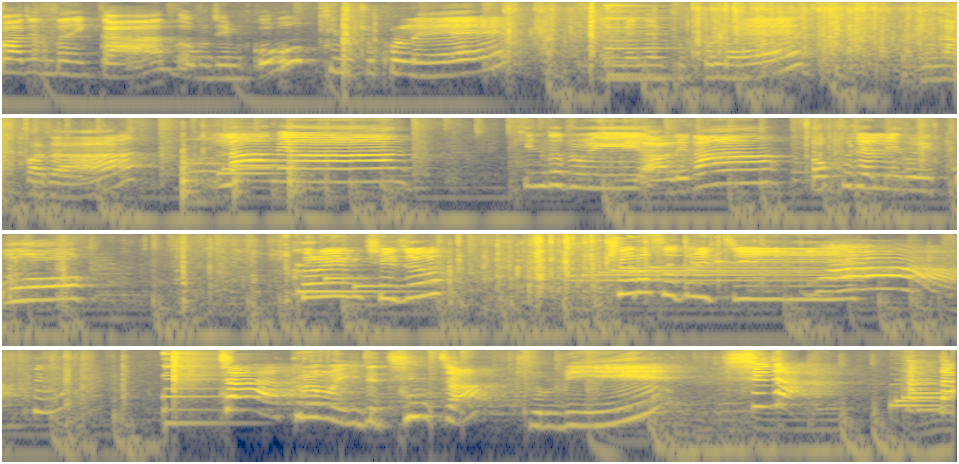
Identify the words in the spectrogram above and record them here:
빠진다니까 너무 재밌고 킨 초콜릿, M&M 초콜릿, 에낙 과자, 라면, 킨더조이 알이랑 너즈 젤리도 있고 크림치즈, 추러스도 있지. 와 자, 그러면 이제 진짜 준비 시작! 한다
